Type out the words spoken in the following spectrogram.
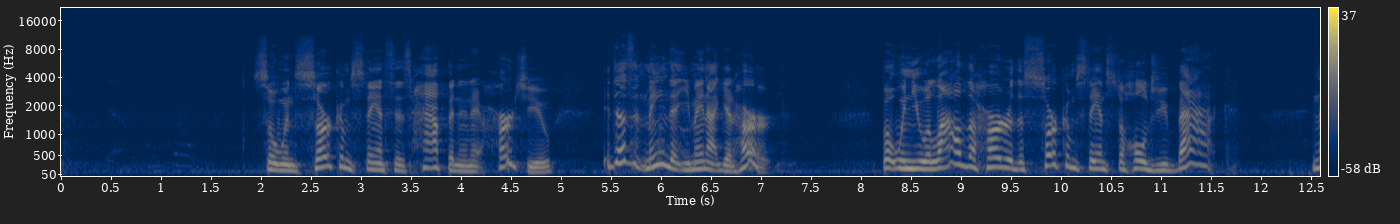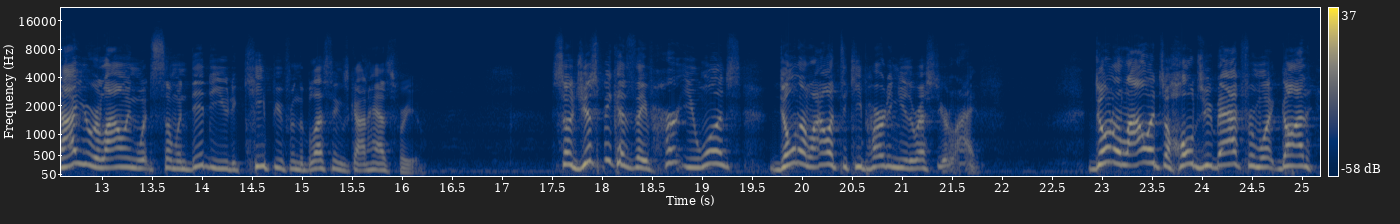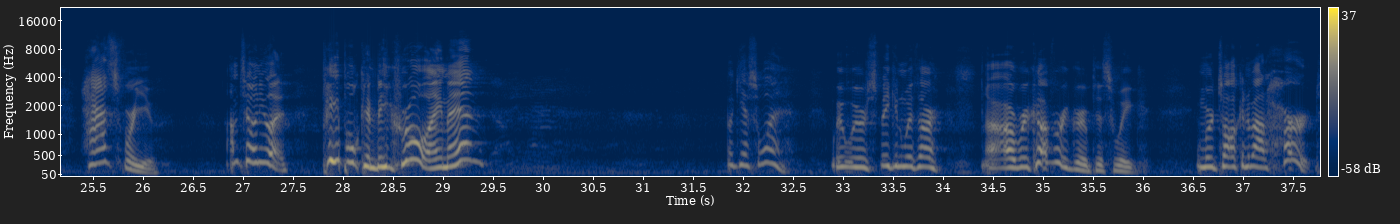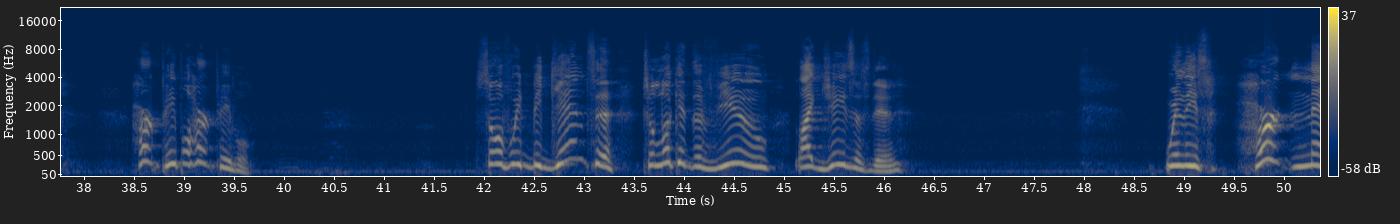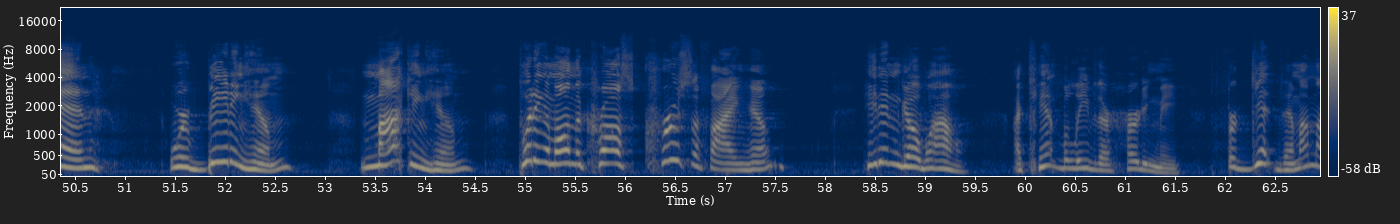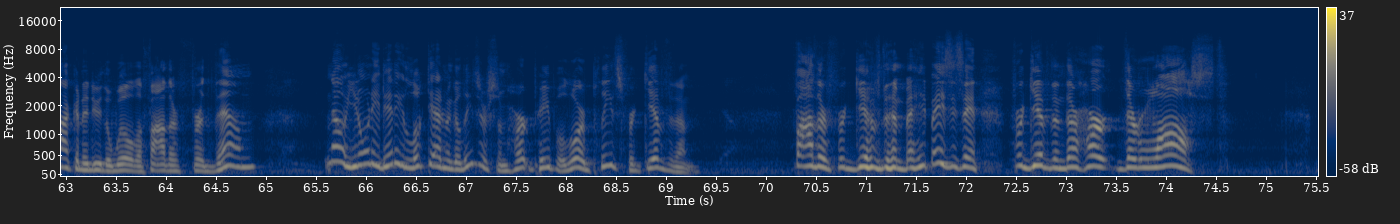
So when circumstances happen and it hurts you, it doesn't mean that you may not get hurt. But when you allow the hurt or the circumstance to hold you back, now you're allowing what someone did to you to keep you from the blessings God has for you. So just because they've hurt you once, don't allow it to keep hurting you the rest of your life. Don't allow it to hold you back from what God has for you. I'm telling you what, people can be cruel, amen? But guess what? We, we were speaking with our, our recovery group this week, and we are talking about hurt. Hurt people hurt people. So if we begin to, to look at the view like Jesus did, when these hurt men were beating him, mocking him, putting him on the cross, crucifying him, he didn't go, Wow, I can't believe they're hurting me. Forget them. I'm not going to do the will of the Father for them. No, you know what he did? He looked at him and go, These are some hurt people. Lord, please forgive them. Father, forgive them. But He's basically saying, forgive them. They're hurt. They're lost.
